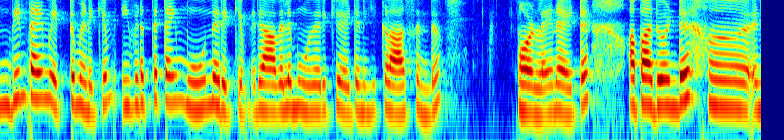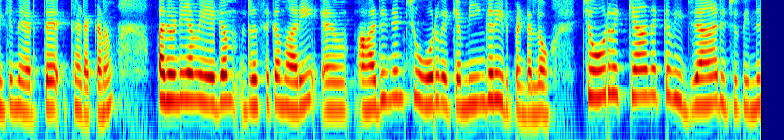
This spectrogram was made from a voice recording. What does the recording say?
ഇന്ത്യൻ ടൈം എട്ട് മണിക്കും ഇവിടുത്തെ ടൈം മൂന്നരയ്ക്കും. രാവിലെ മൂന്നരയ്ക്കും ആയിട്ട് എനിക്ക് ക്ലാസ് ഉണ്ട്. ഓൺലൈനായിട്ട് അപ്പോൾ അതുകൊണ്ട് എനിക്ക് നേരത്തെ കിടക്കണം. അപ്പോൾ അതുകൊണ്ട് ഞാൻ വേഗം ഡ്രസ്സൊക്കെ മാറി. ആദ്യം ഞാൻ ചോറ് വെക്കാം. മീൻകറി ഇരിപ്പുണ്ടല്ലോ. ചോറ് വെക്കാമെന്നൊക്കെ വിചാരിച്ചു. പിന്നെ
